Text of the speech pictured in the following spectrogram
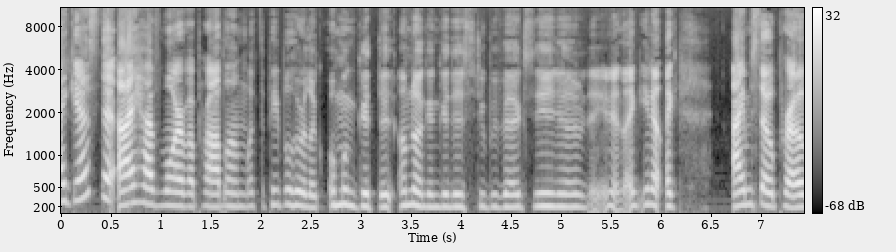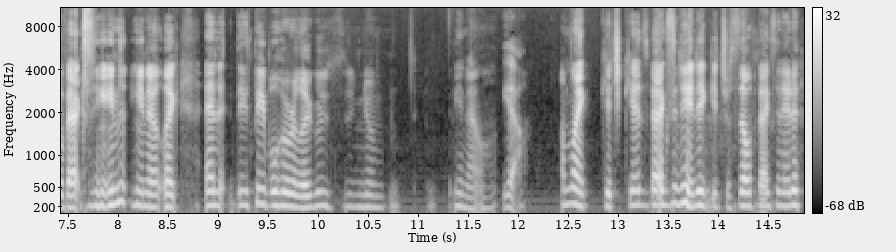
I guess that I have more of a problem with the people who are like, I'm gonna get the, I'm not gonna get this stupid vaccine. You know, like you know, like I'm so pro vaccine. You know, like and these people who are like, you know, you know, yeah. I'm like, get your kids vaccinated, get yourself vaccinated.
